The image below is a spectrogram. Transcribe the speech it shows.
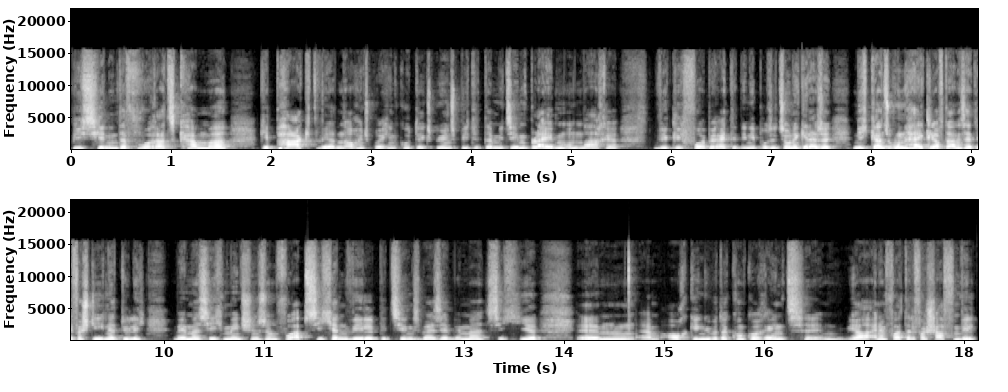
bisschen in der Vorratskammer geparkt werden, auch entsprechend gute Experience bietet, damit sie eben bleiben und nachher wirklich vorbereitet in die Positionen gehen. Also nicht ganz unheikel. Auf der anderen Seite verstehe ich natürlich, wenn man sich Menschen schon vorab sichern will, beziehungsweise wenn man sich hier ähm, ähm auch gegenüber der Konkurrenz ähm, ja, einen Vorteil verschaffen will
